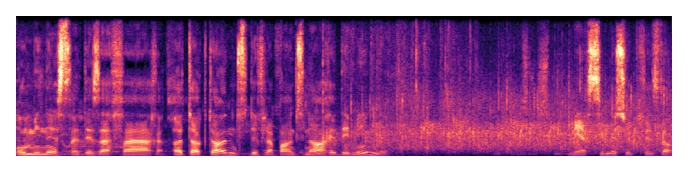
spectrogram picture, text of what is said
au ministre des Affaires autochtones, du développement du Nord et des Mines. Merci, Monsieur le Président.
